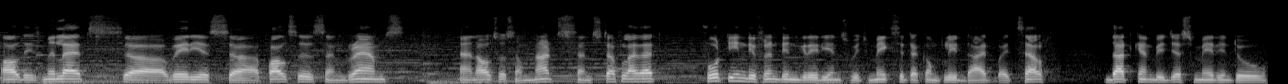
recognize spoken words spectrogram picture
all these millets, uh, various uh, pulses and grams, and also some nuts and stuff like that. Fourteen different ingredients which makes it a complete diet by itself. That can be just made into…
